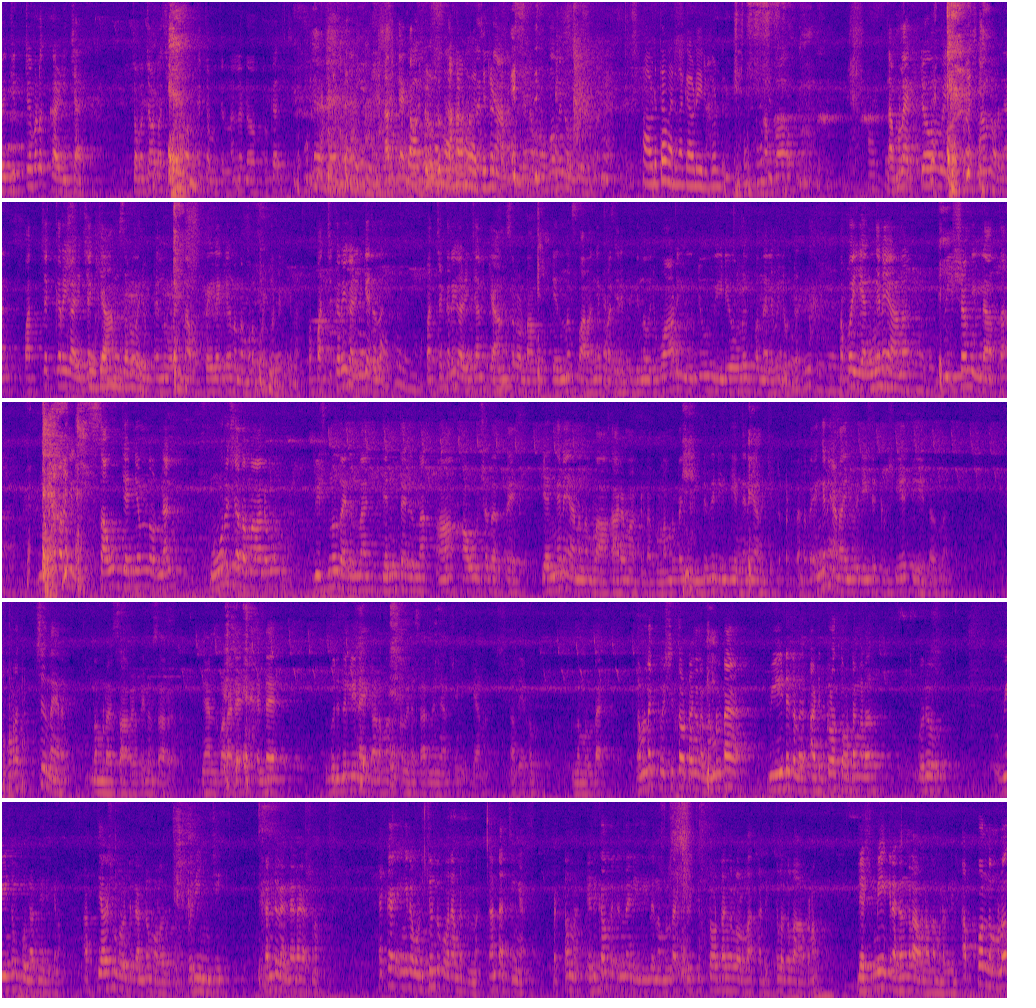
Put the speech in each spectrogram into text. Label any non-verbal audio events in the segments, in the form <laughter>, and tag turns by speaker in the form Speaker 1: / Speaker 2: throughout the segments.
Speaker 1: Vegetable കഴിച്ചാൽ ചുമച്ചോട്ട ശീലമൊക്കെ ചുമച്ചു നല്ല ഡോക്ടർക്ക് അത് കേൾക്കാൻ പറ്റുള്ളൂ.
Speaker 2: വെച്ചിട്ടുണ്ട്.
Speaker 1: ഞാൻ മുഖം
Speaker 2: അവിടുത്തെ മരുന്നൊക്കെ അവിടെ ഇരിപ്പുണ്ട്.
Speaker 1: നമ്മൾ ഏറ്റവും വലിയ പ്രശ്നം എന്ന് പറഞ്ഞാൽ പച്ചക്കറി കഴിച്ചാൽ ക്യാൻസർ വരും എന്ന് പറയുന്ന അവസ്ഥയിലേക്കാണ് നമ്മൾ പോയിക്കൊണ്ടിരിക്കുന്നത്. അപ്പൊ പച്ചക്കറി കഴിക്കരുത്. പച്ചക്കറി കഴിച്ചാൽ ക്യാൻസർ ഉണ്ടാകും എന്ന് പറഞ്ഞ് പ്രചരിപ്പിക്കുന്ന ഒരുപാട് യൂട്യൂബ് വീഡിയോകൾ ഇപ്പൊ നിലവിലുണ്ട്. അപ്പൊ എങ്ങനെയാണ് വിഷമില്ലാത്ത നേരത്തിൽ സൗജന്യം എന്ന് പറഞ്ഞാൽ നൂറ് ശതമാനവും വിഷ്ണു തരുന്ന ജൻ തരുന്ന ആ ഔഷധത്തെ എങ്ങനെയാണ് നമ്മൾ ആഹാരമാക്കേണ്ടത്? നമ്മുടെ ജീവിത രീതി എങ്ങനെയാണ് ചിട്ടപ്പെടുത്തേണ്ടത്? എങ്ങനെയാണ് അതിന് വേണ്ടിയിട്ട് കൃഷിയെ ചെയ്യേണ്ടതെന്ന്? കുറച്ച് നേരം നമ്മുടെ സാറ് വിനു സാറ് ഞാൻ വളരെ എന്റെ ഗുരുതുല്യനായി കാണുന്ന വിനു സാറിനെ ഞാൻ ക്ഷണിക്കുകയാണ്. അദ്ദേഹം നമ്മളുടെ നമ്മളുടെ കൃഷിത്തോട്ടങ്ങൾ നമ്മളുടെ വീടുകൾ അടുക്കളത്തോട്ടങ്ങൾ ഒരു വീണ്ടും പുനർജനിക്കണം അത്യാവശ്യം പോയിട്ട് രണ്ട് മുളക് ഒരു ഇഞ്ചി രണ്ട് വെണ്ടയുടെ കഷ്ണം. ഒക്കെ ഇങ്ങനെ ഒളിച്ചുകൊണ്ട് പോരാൻ പറ്റുന്ന രണ്ട് അച്ചിങ്ങ. പെട്ടെന്ന് എടുക്കാൻ പറ്റുന്ന രീതിയിൽ നമ്മളുടെ കൃഷിത്തോട്ടങ്ങളുള്ള അടുക്കളകളാവണം. ലക്ഷ്മി ഗ്രഹങ്ങളാവണം നമ്മുടെ വീട് അപ്പം നമ്മൾ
